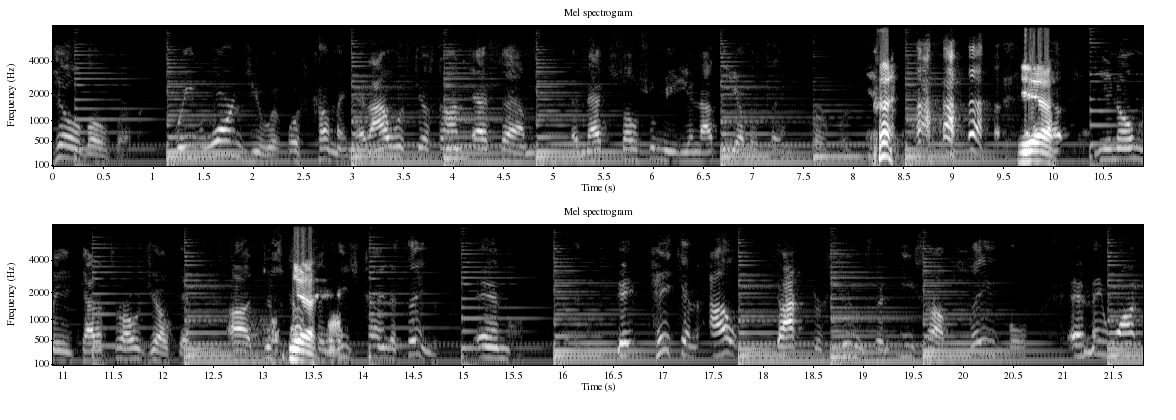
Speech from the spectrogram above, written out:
pilled over we warned you it was coming, and I was just on FM, and that's social media, not the other thing. yeah. Uh, you know me, gotta throw a joke in. uh, discussing Yeah. these kind of things. And they've taken out Dr. Seuss and Aesop's fables, and they want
